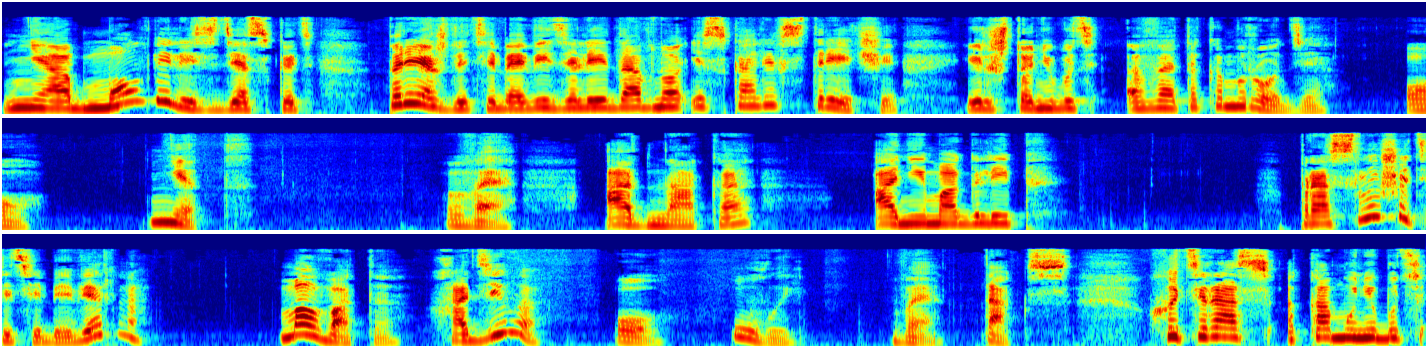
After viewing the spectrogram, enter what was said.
не обмолвились, дескать, прежде тебя видели и давно искали встречи или что-нибудь в этаком роде? О, нет. В. Однако они могли б прослышать о тебе, верно? Молва-то ходила? О, увы. В. Такс. Хоть раз кому-нибудь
